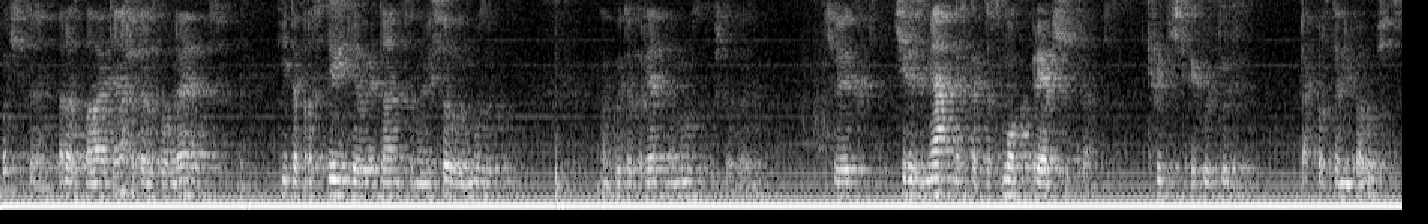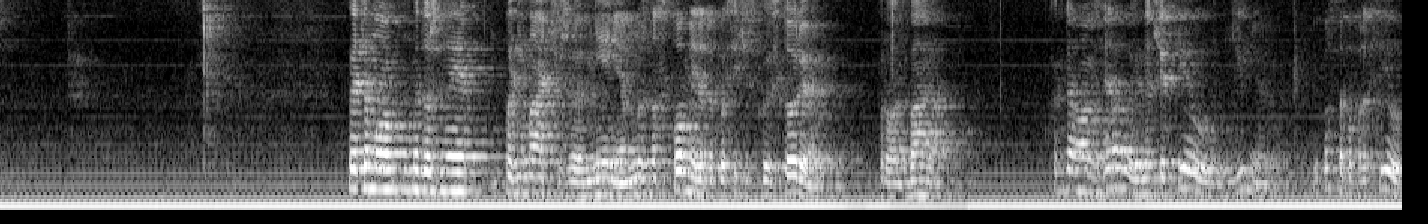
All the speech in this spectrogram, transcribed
Хочется разбавить, она что-то разбавляет. Какие-то простые делают танцы на весёлую музыку, на какую-то приятную музыку, чтобы человек через мягкость как-то смог приобщиться к физической культуре. Так просто не получится. Поэтому мы должны понимать чужое мнение. Нужно вспомнить эту классическую историю про Акбара. Когда он взял и начертил линию и просто попросил,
